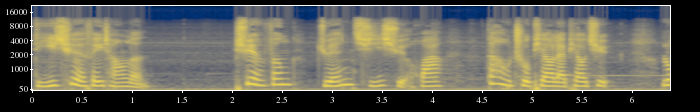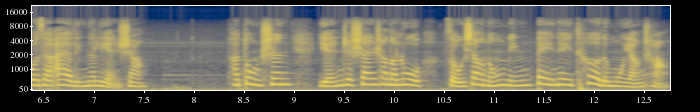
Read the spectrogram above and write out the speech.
的确非常冷。旋风卷起雪花，到处飘来飘去，落在艾琳的脸上。她动身沿着山上的路走向农民贝内特的牧羊场。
